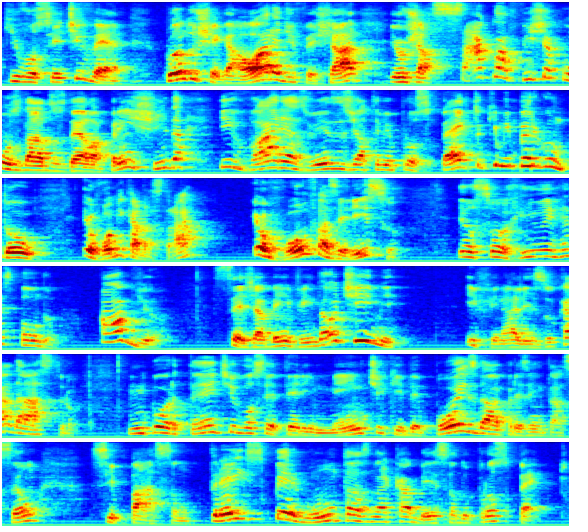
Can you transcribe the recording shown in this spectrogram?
que você tiver. Quando chegar a hora de fechar, eu já saco a ficha com os dados dela preenchida e várias vezes já teve prospecto que me perguntou: eu vou me cadastrar? Eu vou fazer isso? Eu sorrio e respondo: óbvio, seja bem-vindo ao time. E finalizo o cadastro. Importante você ter em mente que depois da apresentação se passam três perguntas na cabeça do prospecto.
